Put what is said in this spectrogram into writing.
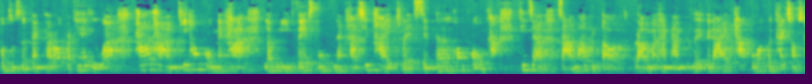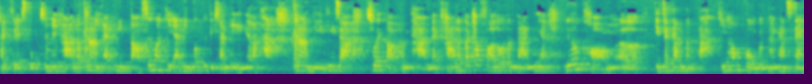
กรมส่งเสริมการค้าระหว่างประเทศ หรือว่าถ้าทางที่ฮ่องกงนะคะ เรามี Facebook นะคะ ชื่อ Thai Trade Center Hong Kong ค่ะ ที่จะสามารถติดต่อเรามาทางนั้นเลยก็ได้ค่ะ เพราะว่าคนไทยชอบใช้ Facebook ใช่ไหมคะ เราก็มีแอดมินตอบซึ่งบางทีแอดมินก็คือดิฉันเองเนี่ยแหละค่ะก็ยินดีที่จะช่วยตอบคำถามนะคะ แล้วก็ถ้า follow ตรงนั้นเนี่ยเรื่องของกิจกรรมต่างๆ ที่ฮ่องกงรวมทั้งงานแสดง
